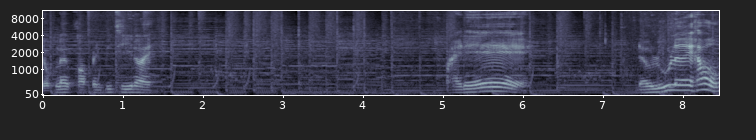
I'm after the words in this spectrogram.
ยกเลิกพอเป็นพิธีหน่อย ไปเด้เดี๋ยวรู้เลยครับผม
